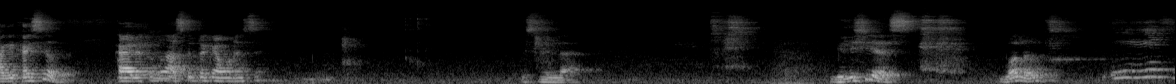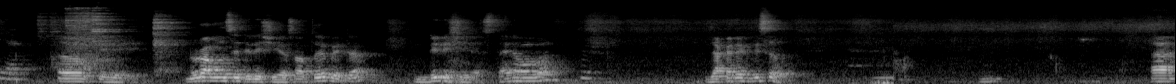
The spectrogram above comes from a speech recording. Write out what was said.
আগে খাইছো? খাই দেখো তো আজকেরটা কেমন হয়েছে? বিসমিল্লাহ। ডিলিশিয়াস বলো। ওকে নোরা বলছে ডিলিশিয়াস অতএব এটা ডিলিশিয়াস তাই না বাবা? জাকারে দিছো? হ্যাঁ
